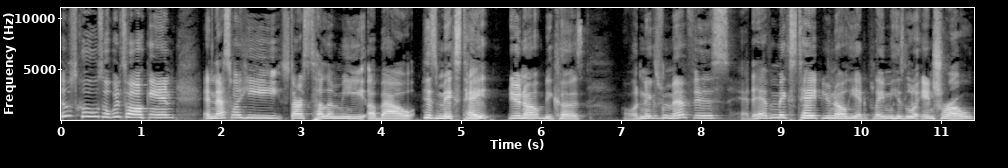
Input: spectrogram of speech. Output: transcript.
it was cool. So we're talking, and that's when he starts telling me about his mixtape, you know, because all the niggas from Memphis had to have a mixtape, you know. He had to play me his little intro,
